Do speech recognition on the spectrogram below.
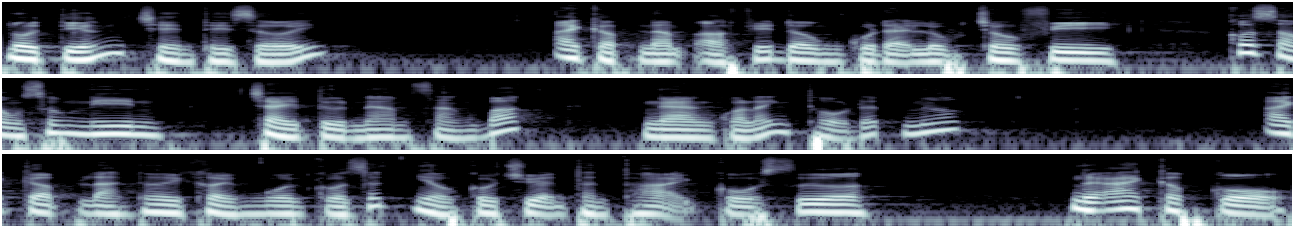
nổi tiếng trên thế giới. Ai Cập nằm ở phía đông của đại lục châu Phi, có dòng sông Nin chảy từ nam sang bắc, ngang qua lãnh thổ đất nước. Ai Cập là nơi khởi nguồn của rất nhiều câu chuyện thần thoại cổ xưa. Người Ai Cập cổ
